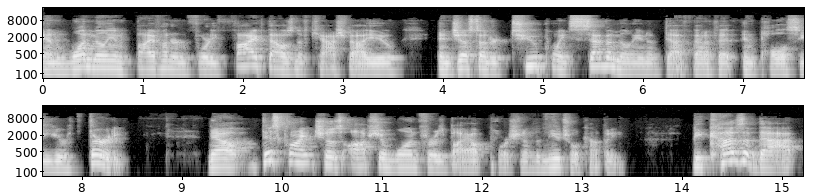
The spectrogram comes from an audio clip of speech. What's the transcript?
and 1,545,000 of cash value and just under 2.7 million of death benefit in policy year 30. Now, this client chose option 1 for his buyout portion of the mutual company. Because of that,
